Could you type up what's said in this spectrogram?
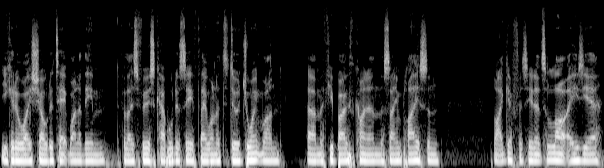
you could always shoulder tap one of them for those first couple to see if they wanted to do a joint one. Um, if you're both kind of in the same place, and like Gyfrtt said, it's a lot easier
